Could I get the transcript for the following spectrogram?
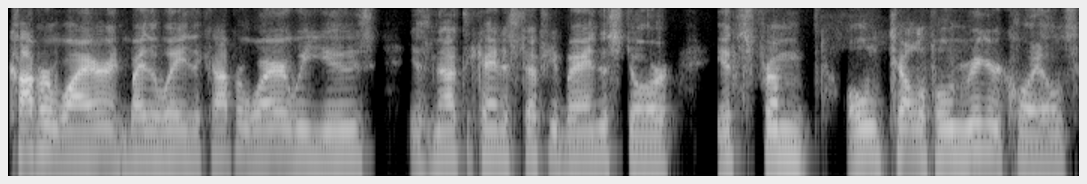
Copper wire, and by the way, the copper wire we use is not the kind of stuff you buy in the store. It's from old telephone ringer coils,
